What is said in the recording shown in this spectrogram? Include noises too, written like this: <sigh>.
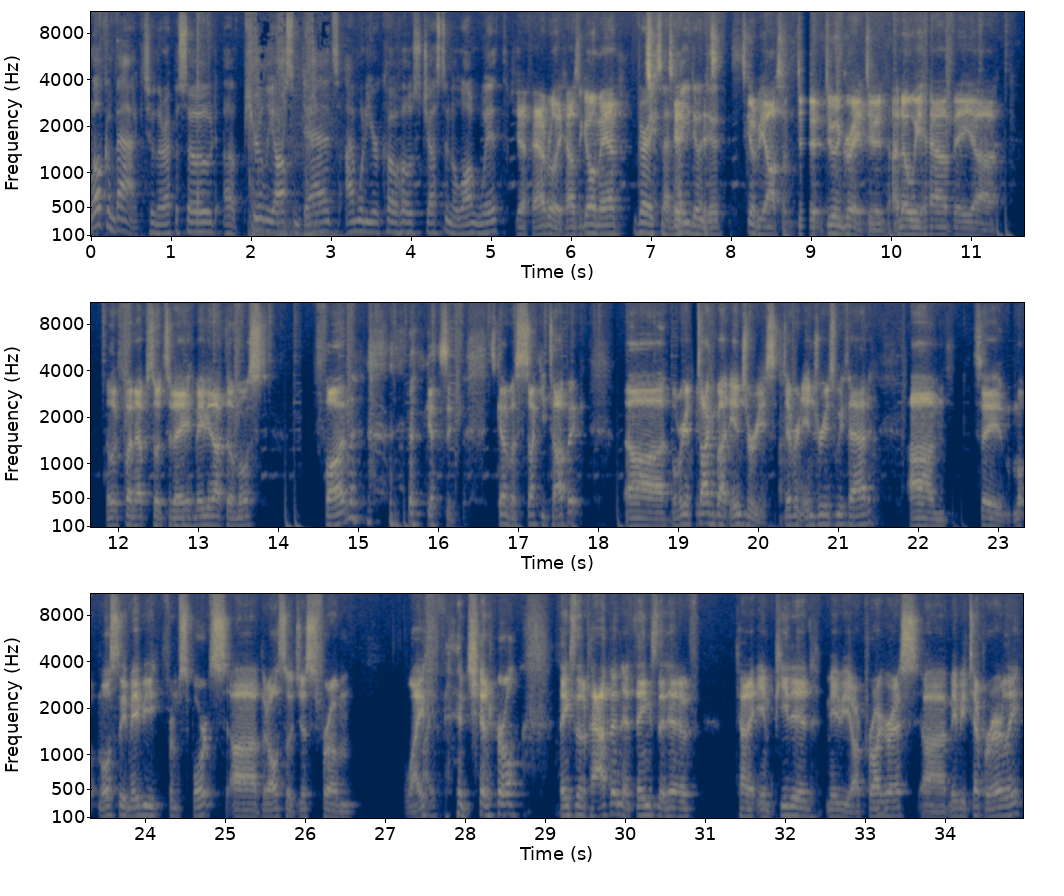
Welcome back to another episode of Purely Awesome Dads. I'm one of your co-hosts, Justin, along with Jeff Haberly. How's it going, man? Very excited. How you doing, it's, dude? It's gonna be awesome. Do, doing great, dude. I know we have a uh, another fun episode today. Maybe not the most fun. i <laughs> guess it's kind of a sucky topic, uh, but we're gonna talk about injuries, different injuries we've had. Um, say mo- mostly maybe from sports, uh, but also just from life, life. <laughs> in general, things that have happened and things that have kind of impeded maybe our progress, uh, maybe temporarily,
